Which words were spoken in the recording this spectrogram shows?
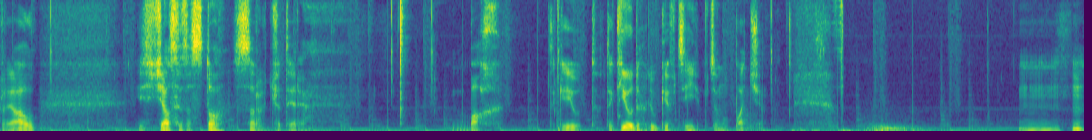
в Реал із Челсі за 144. Бах. Такі от, такі от глюки в, цій, в цьому патчі. Мгм.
